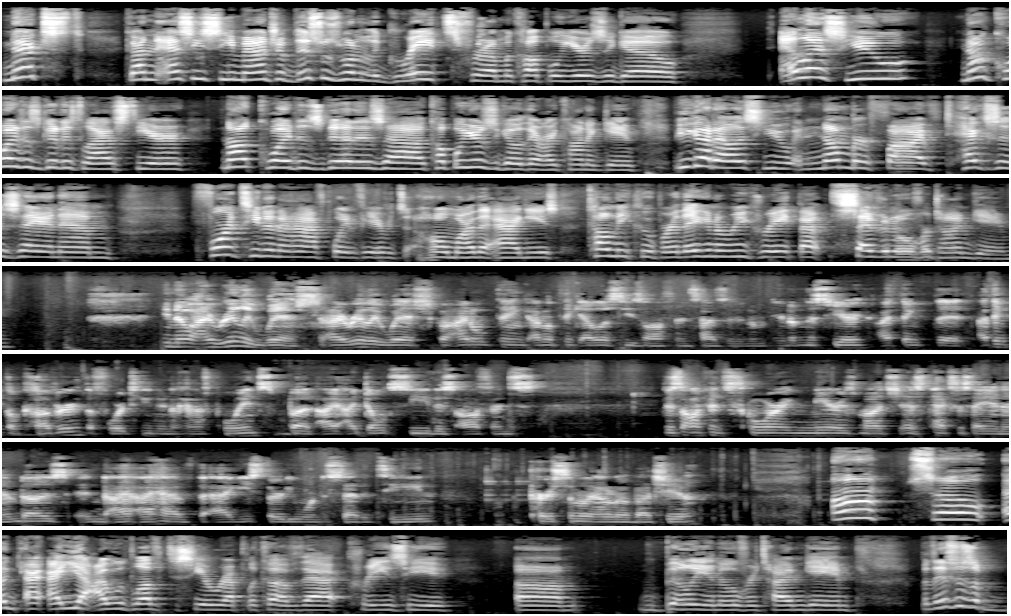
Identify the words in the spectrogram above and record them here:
next, got an SEC matchup. This was one of the greats from a couple years ago. LSU, not quite as good as last year. Not quite as good as uh, a couple years ago, their iconic game. But you got LSU and number five, Texas A&M. 14 and a half point favorites at home are the Aggies. Tell me, Cooper, are they going to recreate that seven overtime game? You know, I really wish, I really wish, but I don't think I don't think LSU's offense has it in them, in them this year. I think that I think they'll cover the 14 and a half points, but I, I don't see this offense this offense scoring near as much as Texas A&M does, and I, I have the Aggies 31 to 17. Personally, I don't know about you. Um. So, I, I, yeah, I would love to see a replica of that crazy, um, billion overtime game, but this is a,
